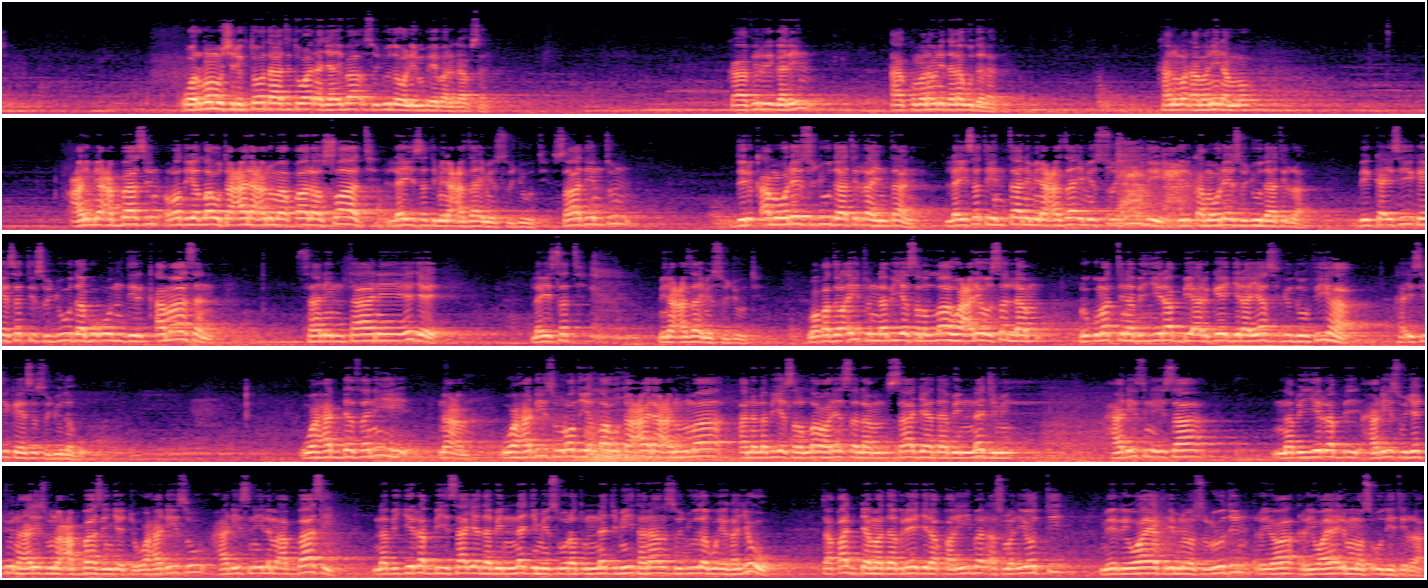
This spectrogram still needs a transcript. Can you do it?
warma mushriktootaatiin waan ajaa'ibaa sujuuda waliin bu'ee bargaafsan kaafirri gariin akkuma namni dalagu dalaga kanuman amaniin ammoo عن ابن عباس رضي الله تعالى عنهما قال صاد ليست من عزائم السجود صاد درك أمولي سجودات الرهنتان ليست هنتان من عزائم السجود درك أمولي سجودات الره بك إسيك يست سجود بؤن درك أماسا سنين تاني ليست من عزائم السجود. وقد رأيت النبي صلى الله عليه وسلم رقمت نبي ربي أرجيجر يسجد فيها كإسيك يس سجود أبو وحدثني نعم وحديث رضي الله تعالى عنهما أن النبي صلى الله عليه وسلم سجد بالنجم. حديث نساء نبي ربي حديث جج حديث عباس جج وحديث حديث إلم عباسي نبي ربي سجد بالنجم سورة النجم تنان سجود أبو إكجو. تقدم دبريجر قريبا أسمريوتي من رواية ابن مسعود رواية ابن مسعود ترى.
